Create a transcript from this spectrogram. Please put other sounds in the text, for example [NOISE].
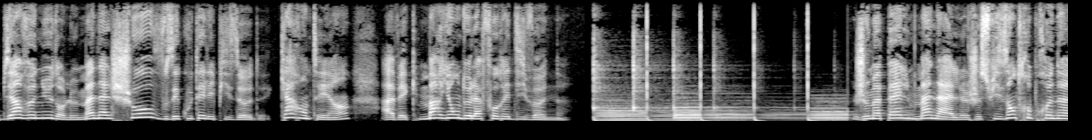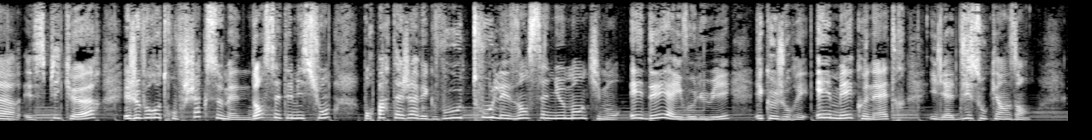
Bienvenue dans le Manal Show, vous écoutez l'épisode 41 avec Marion de la Forêt d'Yvonne. Je m'appelle Manal, je suis entrepreneur et speaker et je vous retrouve chaque semaine dans cette émission pour partager avec vous tous les enseignements qui m'ont aidé à évoluer et que j'aurais aimé connaître il y a 10 ou 15 ans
